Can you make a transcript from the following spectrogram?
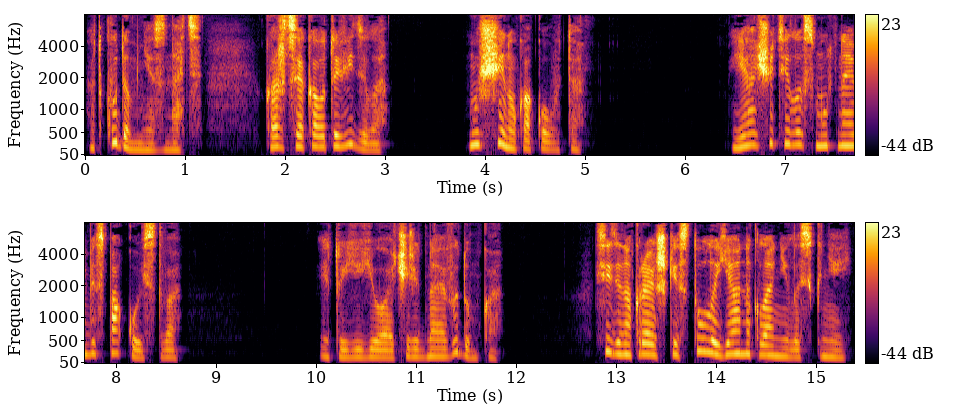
Откуда мне знать? Кажется, я кого-то видела. Мужчину какого-то. Я ощутила смутное беспокойство. Это ее очередная выдумка. Сидя на краешке стула, я наклонилась к ней.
